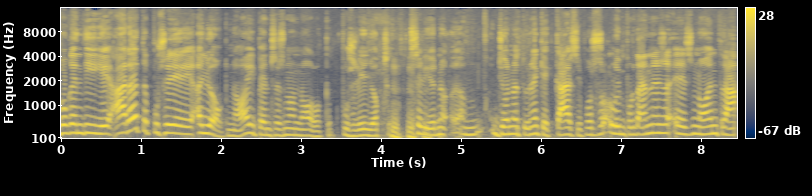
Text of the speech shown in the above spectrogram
volguem dir, ara te posaré a lloc, no? I penses, no, no, que et posaré a lloc seria, no, jo no tu en aquest cas, i llavors l'important és, és no entrar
